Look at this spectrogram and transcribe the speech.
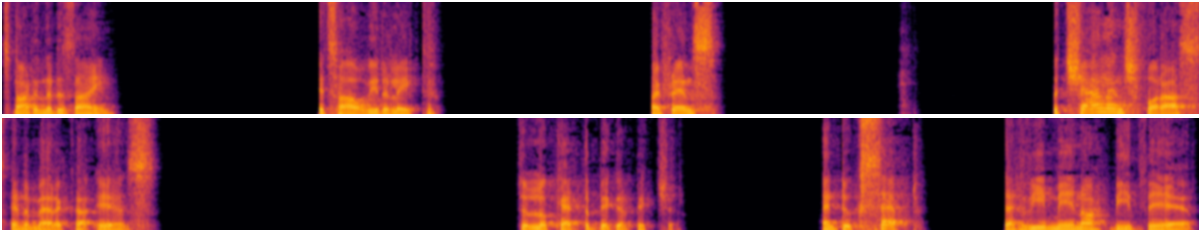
It's not in the design, it's how we relate. My friends, the challenge for us in America is to look at the bigger picture and to accept that we may not be there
